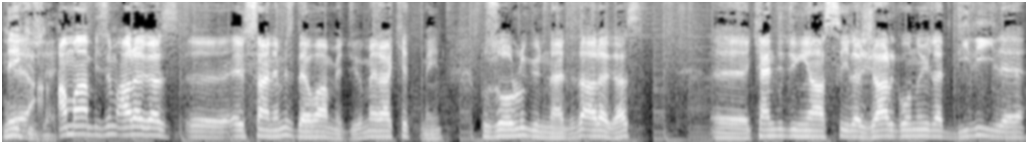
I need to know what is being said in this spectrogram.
Ne ee, güzel. Ama bizim Aragaz e, efsanemiz devam ediyor. Merak etmeyin. Bu zorlu günlerde de Aragaz e, kendi dünyasıyla, jargonuyla, diliyle,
